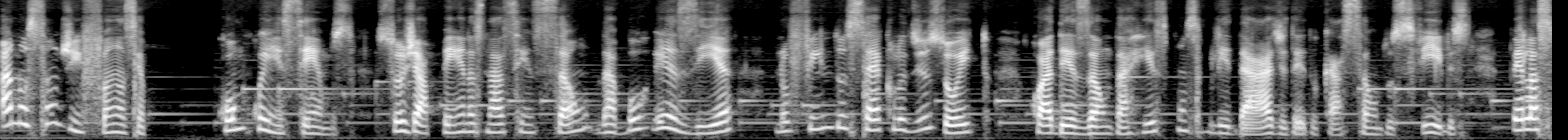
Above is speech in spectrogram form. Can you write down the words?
A noção de infância como conhecemos, surge apenas na ascensão da burguesia no fim do século XVIII, com a adesão da responsabilidade da educação dos filhos pelas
